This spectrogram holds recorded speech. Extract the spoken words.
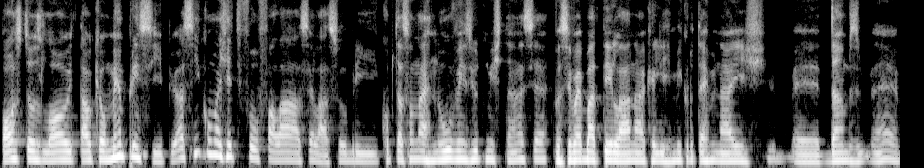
Posters Law e tal, que é o mesmo princípio. Assim como a gente for falar, sei lá, sobre computação nas nuvens, em última instância, você vai bater lá naqueles microterminais é, dumps, né,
